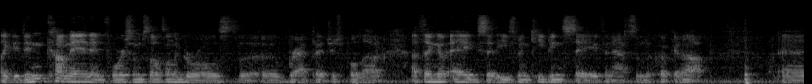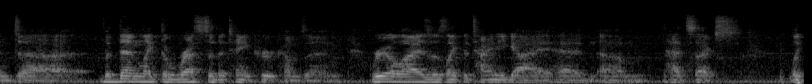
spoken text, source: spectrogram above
Like they didn't come in and force themselves on the girls. The uh, Brad Pitt just pulled out a thing of eggs that he's been keeping safe and asked them to cook it up and uh, but then like the rest of the tank crew comes in realizes like the tiny guy had um, had sex like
